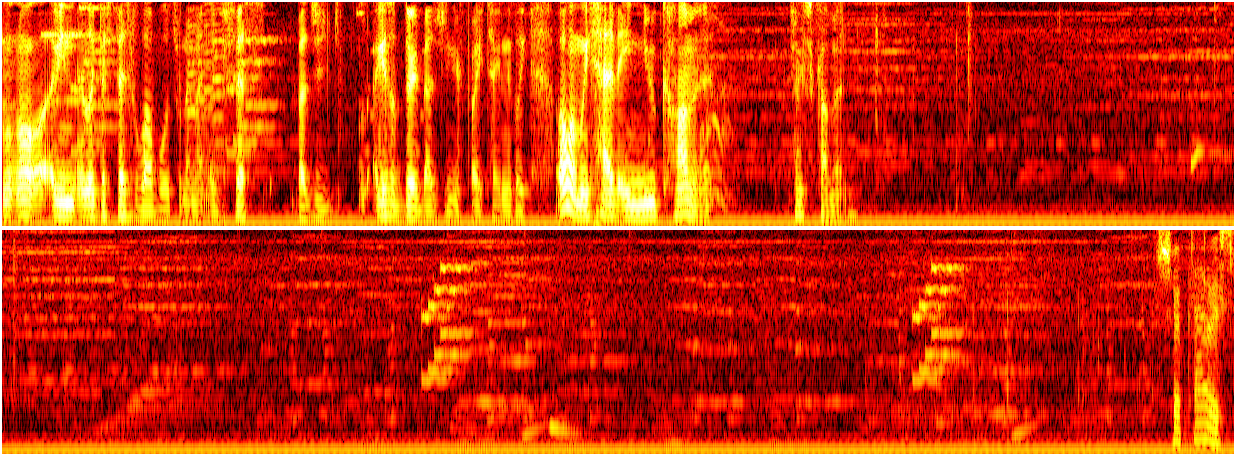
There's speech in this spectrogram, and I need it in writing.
Well, I mean, like the fifth level is what I meant. Like the fifth Bowser, I guess the third Bowser Jr. fight technically. Oh, and we have a new comment. Nice comment. Star powers.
